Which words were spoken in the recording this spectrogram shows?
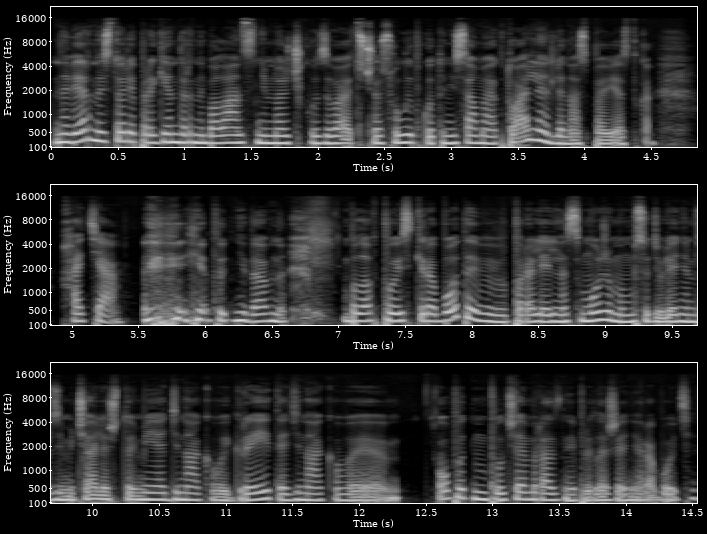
Наверное, история про гендерный баланс немножечко вызывает сейчас улыбку. Это не самая актуальная для нас повестка. Хотя я тут недавно была в поиске работы параллельно с мужем, и мы с удивлением замечали, что имея одинаковый грейд, одинаковые опыт, мы получаем разные предложения о работе.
